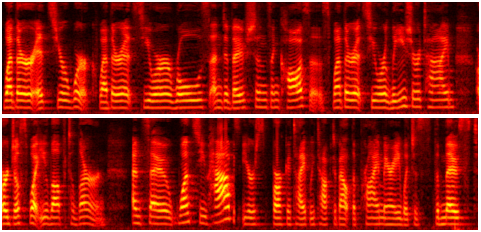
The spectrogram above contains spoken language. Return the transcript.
whether it's your work, whether it's your roles and devotions and causes, whether it's your leisure time or just what you love to learn. And so once you have your Sparketype, we talked about the primary, which is the most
